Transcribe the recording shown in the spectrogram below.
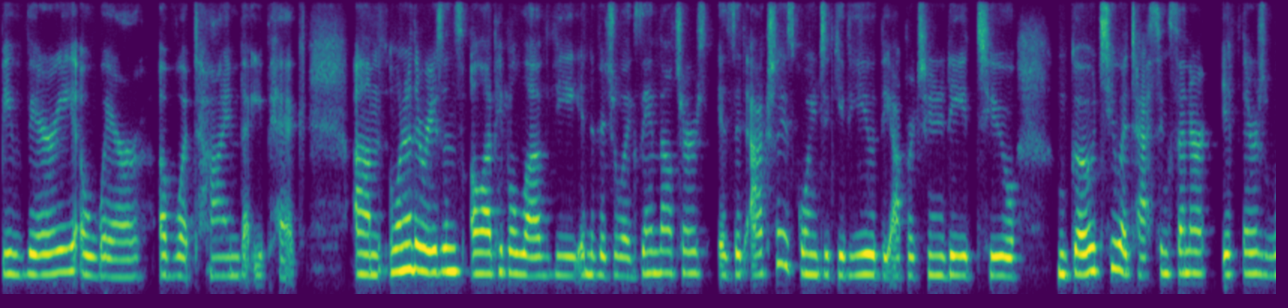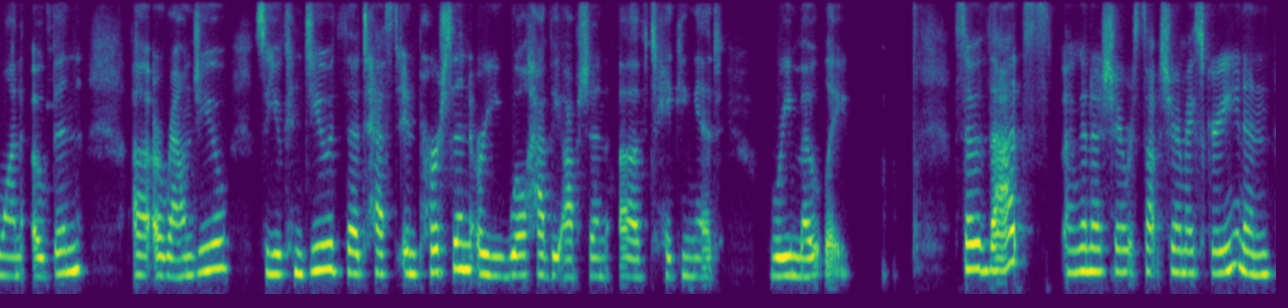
be very aware of what time that you pick. Um, one of the reasons a lot of people love the individual exam vouchers is it actually is going to give you the opportunity to go to a testing center if there's one open. Uh, around you. So you can do the test in person or you will have the option of taking it remotely. So that's, I'm going to share, stop sharing my screen and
